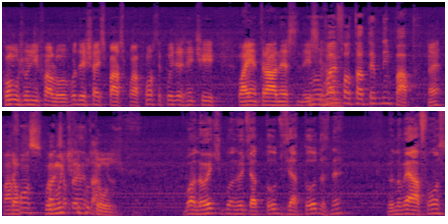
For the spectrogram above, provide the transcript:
como o Juninho falou, vou deixar espaço para o Afonso, depois a gente vai entrar nesse nesse Não ramo. vai faltar tempo nem papo. Né? Então, Afonso, foi muito dificultoso. Boa noite, boa noite a todos e a todas, né? Meu nome é Afonso,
